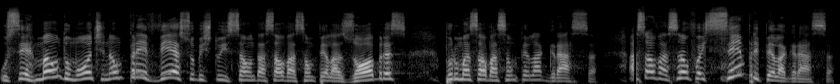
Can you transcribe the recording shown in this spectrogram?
O Sermão do Monte não prevê a substituição da salvação pelas obras por uma salvação pela graça. A salvação foi sempre pela graça.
